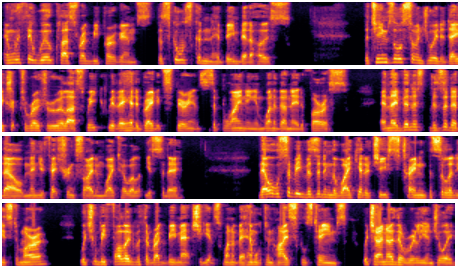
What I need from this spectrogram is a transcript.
And with their world class rugby programs, the schools couldn't have been better hosts. The teams also enjoyed a day trip to Rotorua last week where they had a great experience zip lining in one of our native forests. And they visited our manufacturing site in Waitoa yesterday. They'll also be visiting the Waikato Chiefs training facilities tomorrow, which will be followed with a rugby match against one of the Hamilton High School's teams, which I know they'll really enjoy.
